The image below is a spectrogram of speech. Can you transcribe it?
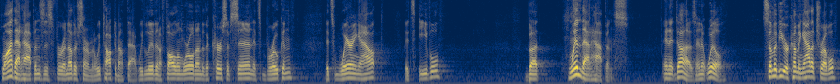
Why that happens is for another sermon. We've talked about that. We live in a fallen world under the curse of sin. It's broken, it's wearing out, it's evil. But when that happens, and it does, and it will, some of you are coming out of trouble.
